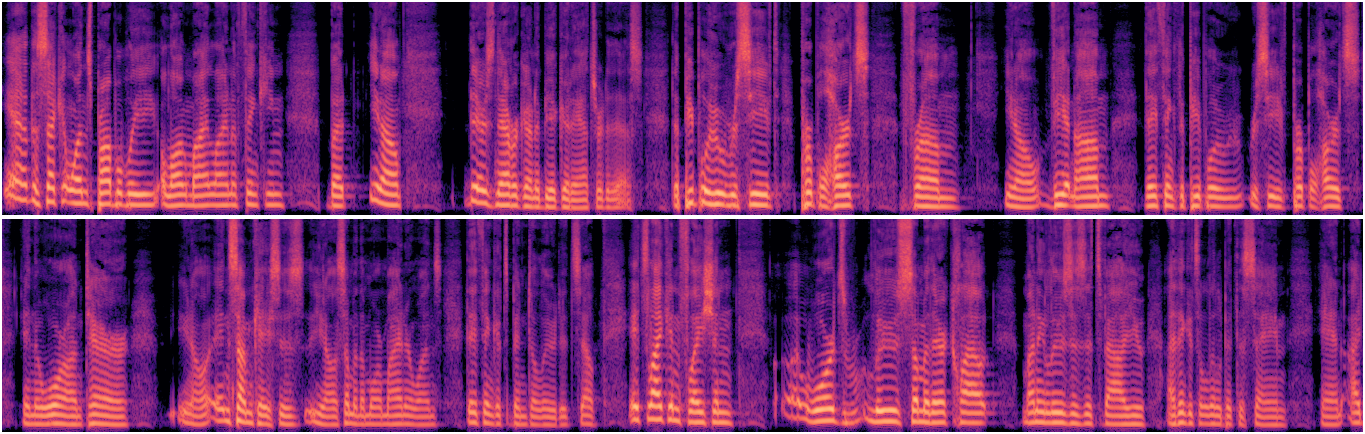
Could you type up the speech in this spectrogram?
yeah, the second one's probably along my line of thinking, but you know, there's never going to be a good answer to this. The people who received Purple Hearts from, you know, Vietnam, they think the people who received Purple Hearts in the War on Terror, you know, in some cases, you know, some of the more minor ones, they think it's been diluted. So it's like inflation. Uh, Awards lose some of their clout, money loses its value. I think it's a little bit the same, and I,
